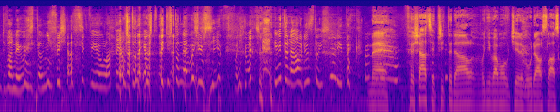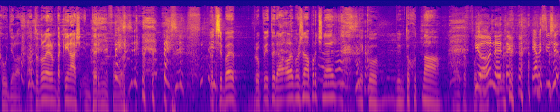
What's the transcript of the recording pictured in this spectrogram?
dva neuvěřitelní fešáci pijou latte. Já už to, ne, já už to, teď už to nemůžu říct, poněvadž kdyby to náhodou slyšeli, tak... Ne, fešáci, přijďte dál, oni vám ho určitě nebudou dál s láskou dělat. A to byl jenom taky náš interní for. A třeba je propijete dál, ale možná proč ne, jako jim to chutná. A je to v Jo, ne, tak já myslím, že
